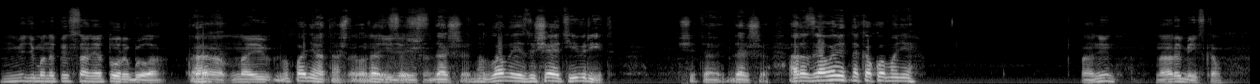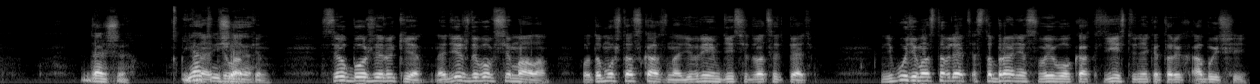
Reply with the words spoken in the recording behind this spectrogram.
Видимо, написание Торы было. Так. а, на ив- Ну понятно, что на разница есть дальше. Но главное изучает иврит, считают дальше. А разговаривать на каком они? Они на арамейском. Дальше. Я Игнатий отвечаю. Лапкин. Все в Божьей руке, надежды вовсе мало, потому что сказано, Евреям 10.25. Не будем оставлять собрание своего, как есть у некоторых обычай.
